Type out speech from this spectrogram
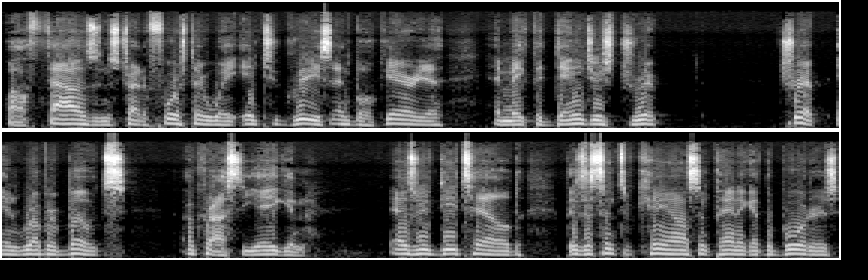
while thousands try to force their way into Greece and Bulgaria and make the dangerous drip, trip in rubber boats across the Aegean. As we've detailed, there's a sense of chaos and panic at the borders,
